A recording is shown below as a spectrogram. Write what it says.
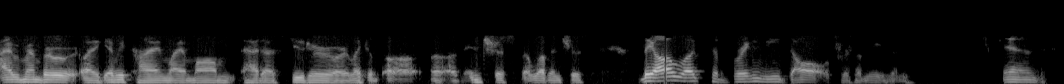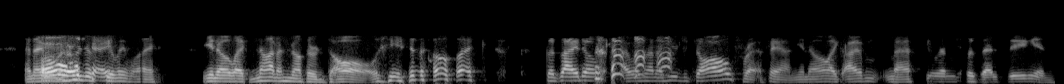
I remember like every time my mom had a suitor or like a, a, a an interest, a love interest, they all liked to bring me dolls for some reason, and and I Oh, remember just feeling like, you know, like not another doll, you know, like because I don't, I was not a huge doll fan, you know, like I'm masculine presenting and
